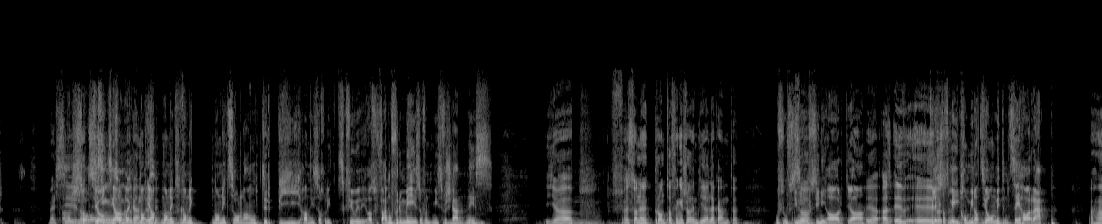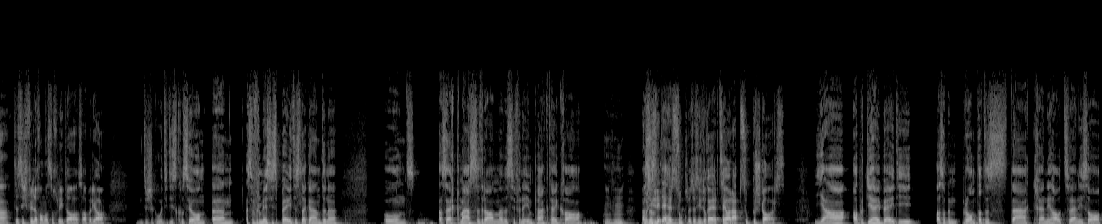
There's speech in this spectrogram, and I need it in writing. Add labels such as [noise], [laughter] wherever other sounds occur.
Meinst du, sie ah, noch so, ja, oder, noch, ja, noch nicht, noch nicht, noch nicht so lange dabei, habe ich so ein bisschen das Gefühl. Also vor allem für mich, so für mein Verständnis. Ja, weiß auch nicht. Pronto finde ich schon irgendwie eine Legende. Auf, auf, seine, so. auf seine Art, ja. Ja, also, ich, ich, Vielleicht so in Kombination mit dem CH-Rap. Aha. Das ist vielleicht auch noch so ein bisschen das, aber ja. Das ist eine gute Diskussion. Ähm, also für mich sind es beides Legenden. Und, also echt gemessen daran, was sie für einen Impact hatten. Mhm. Aber also, sie sind nicht eher super, sie sind doch eher CH-Rap Superstars. Ja, aber die haben beide, also beim Pronto, das, den kenne ich halt zu wenig so.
